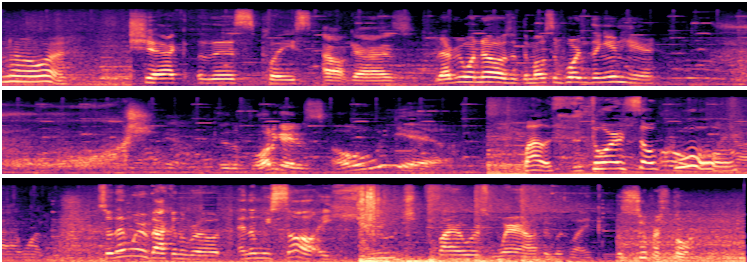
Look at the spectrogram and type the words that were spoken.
No way. Check this place out, guys. But everyone knows that the most important thing in here is the Florida Gators. Oh yeah. Wow, the store is so cool. So then we were back on the road, and then we saw a huge fireworks warehouse. It looked like. The Superstore.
